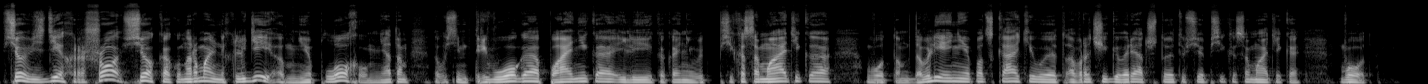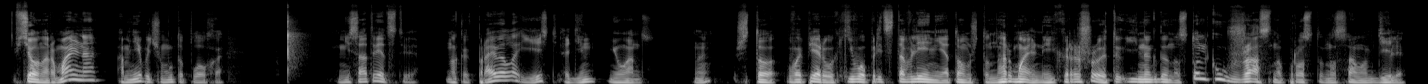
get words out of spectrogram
Все везде хорошо, все как у нормальных людей, а мне плохо. У меня там, допустим, тревога, паника или какая-нибудь психосоматика. Вот там давление подскакивает, а врачи говорят, что это все психосоматика. Вот все нормально, а мне почему-то плохо. Несоответствие. Но, как правило, есть один нюанс. Да? Что, во-первых, его представление о том, что нормально и хорошо, это иногда настолько ужасно просто на самом деле.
